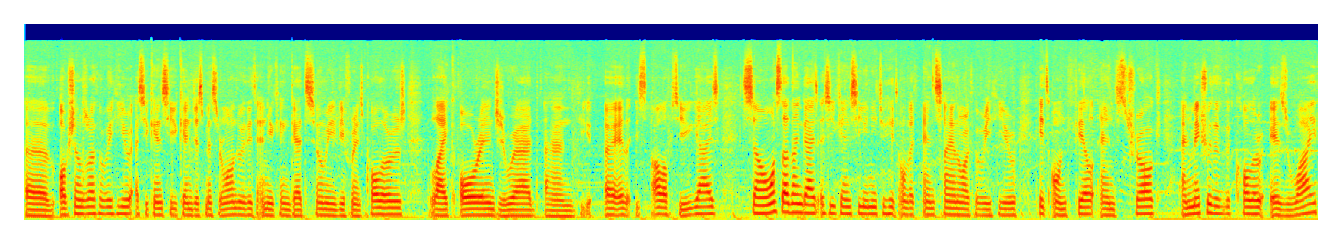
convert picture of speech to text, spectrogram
uh, options right over here. As you can see you can just mess around with it and you can get so many different colors like orange red and uh, it's all up to you guys. So once that's done guys as you can see you need to hit on that end sign right over here. Hit on fill and stroke and make sure that the color is white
